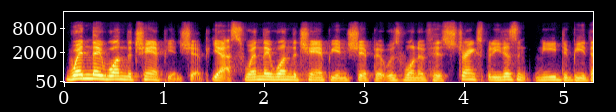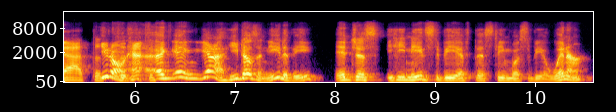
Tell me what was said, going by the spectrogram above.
when they won the championship. Yes, when they won the championship, it was one of his strengths, but he doesn't need to be that. The- you don't have, yeah, he doesn't need to be. It just, he needs to be if this team was to be a winner.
